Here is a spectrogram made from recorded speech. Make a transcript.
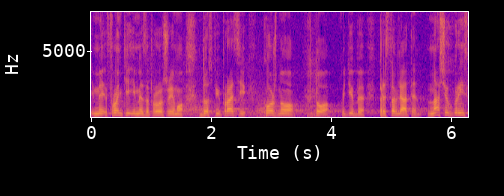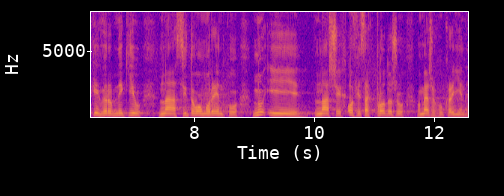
І ми фронті, і ми запрошуємо до співпраці кожного, хто хотів би представляти наших українських виробників на світовому ринку, ну і в наших офісах продажу в межах України.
